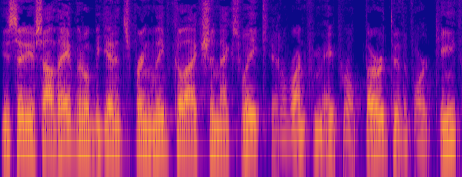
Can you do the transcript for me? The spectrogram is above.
The city of South Haven will begin its spring leaf collection next week. It'll run from April 3rd through the 14th.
